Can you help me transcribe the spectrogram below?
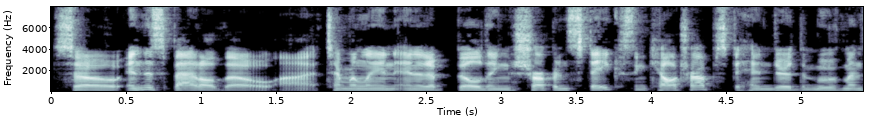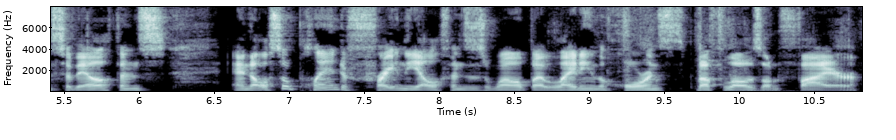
So in this battle, though, uh, Tamerlane ended up building sharpened stakes and caltrops to hinder the movements of the elephants, and also planned to frighten the elephants as well by lighting the horns buffaloes on fire.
